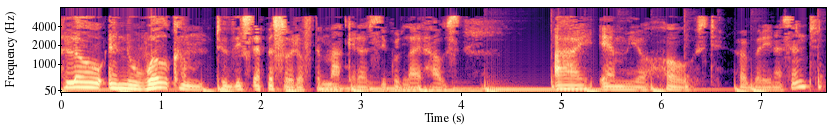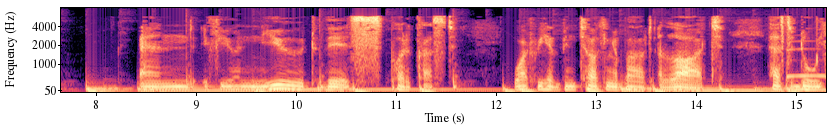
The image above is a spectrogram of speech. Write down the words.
Hello and welcome to this episode of the Marketer's Secret Lighthouse. I am your host, Herbert Innocent. And if you are new to this podcast, what we have been talking about a lot has to do with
